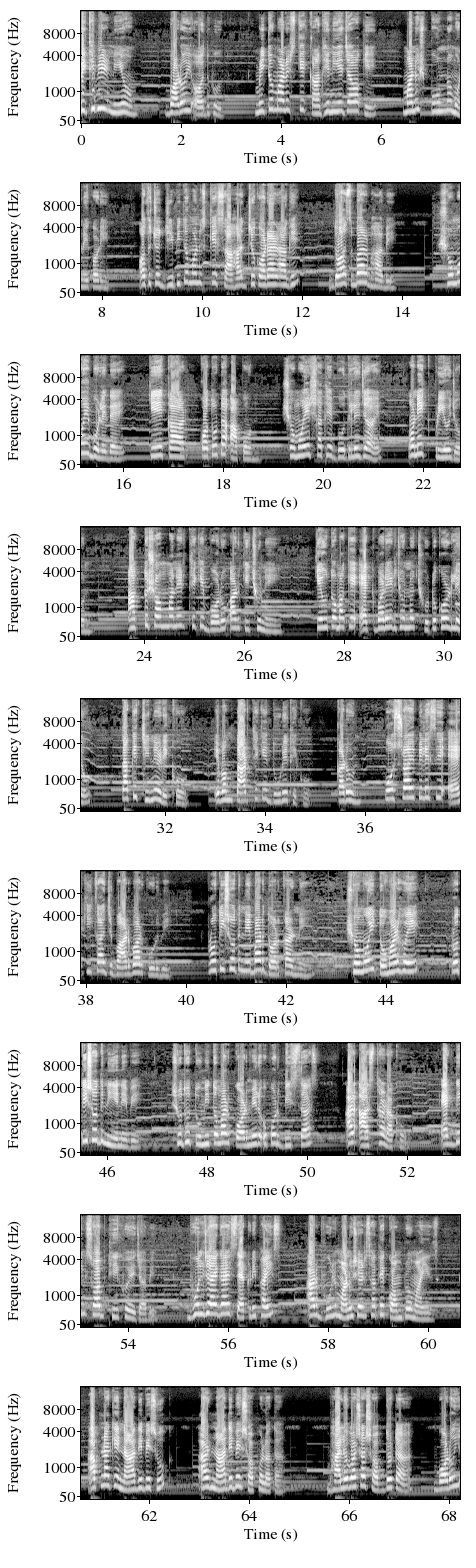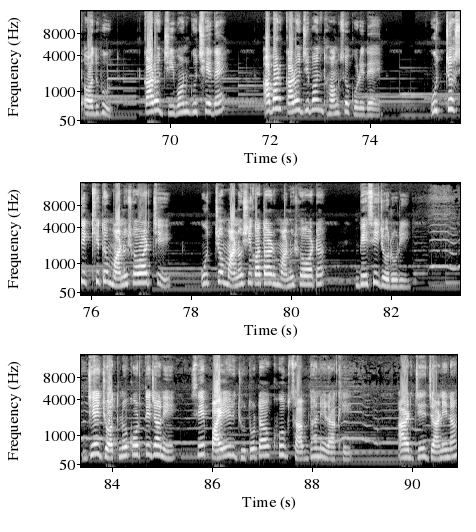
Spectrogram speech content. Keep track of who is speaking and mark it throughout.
Speaker 1: পৃথিবীর নিয়ম বড়ই অদ্ভুত। মৃত মানুষকে কাঁধে নিয়ে যাওয়াকে মানুষ পূর্ণ মনে করে। অথচ জীবিত মানুষকে সাহায্য করার আগে দশবার ভাবে। সময় বলে দেয় কে কার কতটা আপন। সময়ের সাথে বদলে যায় অনেক প্রিয়জন। আত্মসম্মানের থেকে বড় আর কিছু নেই। কেউ তোমাকে একবারের জন্য ছোট করলেও তাকে চিনে রেখো এবং তার থেকে দূরে থেকো। কারণ প্রশ্রয় পেলে সে একই কাজ বারবার করবে। প্রতিশোধ নেবার দরকার নেই। সময় তোমার হয়ে প্রতিশোধ নিয়ে নেবে। শুধু তুমি তোমার কর্মের ওপর বিশ্বাস আর আস্থা রাখো। একদিন সব ঠিক হয়ে যাবে। ভুল জায়গায় স্যাক্রিফাইস আর ভুল মানুষের সাথে কম্প্রোমাইজ আপনাকে না দেবে সুখ আর না দেবে সফলতা। ভালোবাসা শব্দটা বড়ই অদ্ভুত। কারও জীবন গুছিয়ে দেয়, আবার কারও জীবন ধ্বংস করে দেয়। উচ্চ শিক্ষিত মানুষ হওয়ার চেয়ে উচ্চ মানসিকতার মানুষ হওয়াটা বেশি জরুরি। যে যত্ন করতে জানে সে পায়ের জুতোটাও খুব সাবধানে রাখে। আর যে জানে না,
